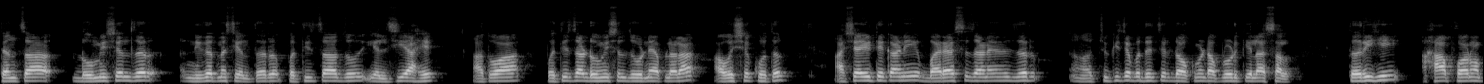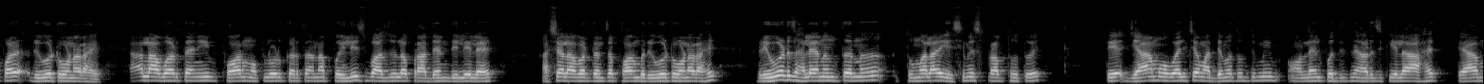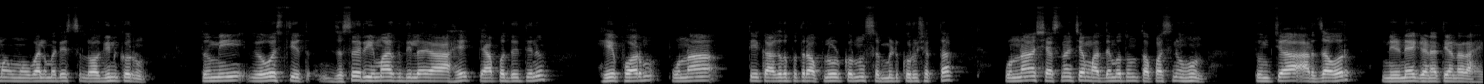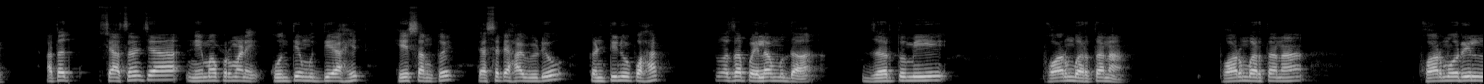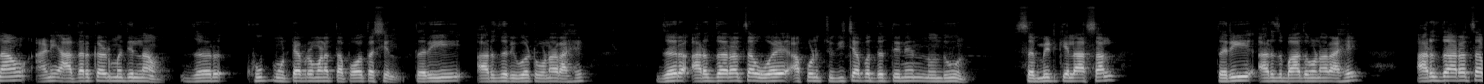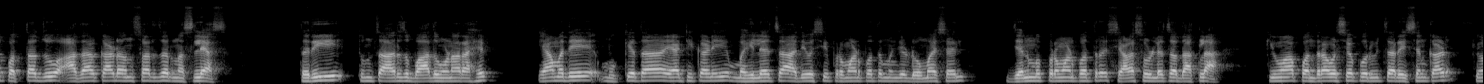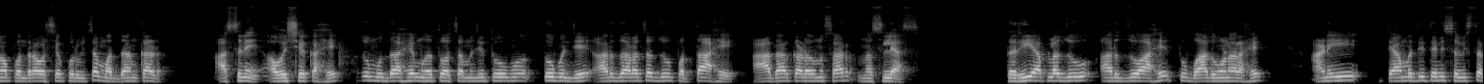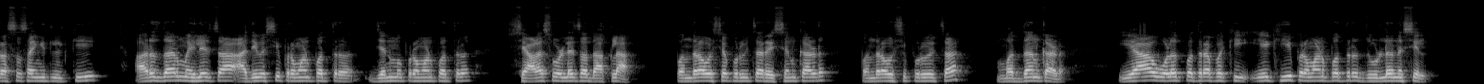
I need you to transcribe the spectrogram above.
त्यांचा डोमिशल जर निघत नसेल तर पतीचा जो एल सी आहे अथवा पतीचा डोमिशल जोडणे आपल्याला आवश्यक होतं. अशाही ठिकाणी बऱ्याचशा जणांनी जर चुकीच्या पद्धतीचे डॉक्युमेंट अपलोड केला असाल तरीही हा फॉर्म आपण रिवर्ट होणार आहे. या लाभार्थ्यांनी फॉर्म अपलोड करताना पहिलीच बाजूला प्राधान्य दिलेले आहेत. अशा लाभार्थ्यांचा फॉर्म रिवर्ट होणार आहे. रिवर्ट झाल्यानंतरनं तुम्हाला एस एम एस प्राप्त होतो आहे ते ज्या मोबाईलच्या माध्यमातून तुम्ही ऑनलाईन पद्धतीने अर्ज केला आहे त्या मो मोबाईलमध्येच लॉग इन करून तुम्ही व्यवस्थित जसं रिमार्क दिलेलं आहे त्या पद्धतीनं हे फॉर्म पुन्हा ते कागदपत्र अपलोड करून सबमिट करू शकता. पुन्हा शासनाच्या माध्यमातून तपासणी होऊन तुमच्या अर्जावर निर्णय घेण्यात येणार आहे. आता शासनाच्या नियमाप्रमाणे कोणते मुद्दे आहेत? हे सांगतोय. त्यासाठी हा व्हिडिओ कंटिन्यू पहा. महत्त्वाचा पहिला मुद्दा. जर तुम्ही फॉर्म भरताना फॉर्म भरताना फॉर्मवरील नाव आणि आधार कार्डमधील नाव जर खूप मोठ्या प्रमाणात तपावत असेल तरीही अर्ज रिवर्ट होणार आहे. जर अर्जदाराचा वय आपण चुकीच्या पद्धतीने नोंदवून सबमिट केला असाल तरी अर्ज बाद होणार आहे. अर्जदाराचा पत्ता जो आधार कार्ड अनुसार जर नसल्यास तरी तुमचा अर्ज बाद होणार आहे. यामध्ये मुख्यतः या ठिकाणी महिलेचा आदिवासी प्रमाणपत्र म्हणजे डोमासाईल जन्म प्रमाणपत्र शाळा सोडल्याचा दाखला किंवा पंधरा वर्षापूर्वीचा रेशन कार्ड किंवा पंधरा वर्षापूर्वीचा मतदान कार्ड असणे आवश्यक आहे. जो मुद्दा आहे महत्त्वाचा म्हणजे तो म- तो म्हणजे अर्जदाराचा जो पत्ता आहे आधार कार्डानुसार नसल्यास तरीही आपला जो अर्ज जो आहे तो बाद होणार आहे. आणि त्यामध्ये त्यांनी सविस्तर असं सांगितलं की अर्जदार महिलेचा आदिवासी प्रमाणपत्र जन्म प्रमाणपत्र शाळा सोडल्याचा दाखला पंधरा वर्षापूर्वीचा रेशन कार्ड पंधरा वर्षापूर्वीचा मतदान कार्ड. या ओळखपत्रापैकी एकही प्रमाणपत्र जोडलं नसेल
